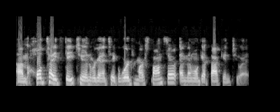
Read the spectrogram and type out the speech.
um, hold tight, stay tuned. We're going to take a word from our sponsor and then we'll get back into it.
